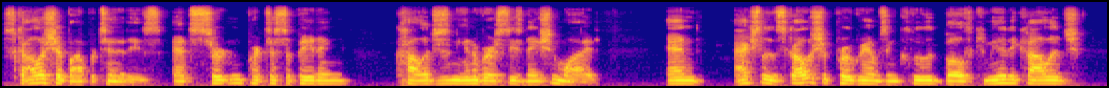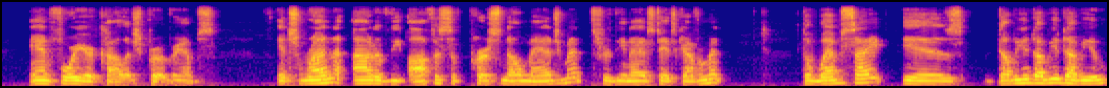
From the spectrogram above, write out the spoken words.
scholarship opportunities at certain participating colleges and universities nationwide. And actually, the scholarship programs include both community college and four year college programs. It's run out of the Office of Personnel Management through the United States government. The website is www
